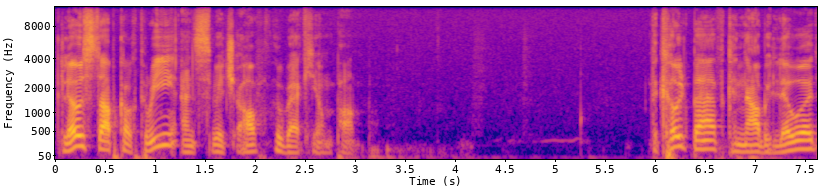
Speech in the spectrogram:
Close stopcock 3 and switch off the vacuum pump. The cold bath can now be lowered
